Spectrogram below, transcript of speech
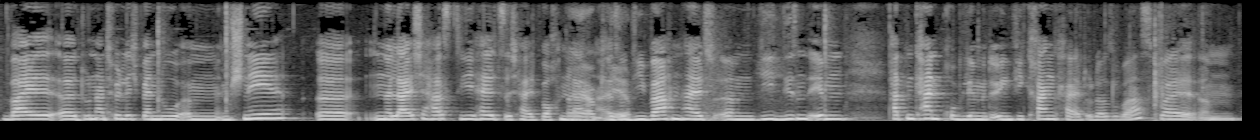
weil äh, du natürlich, wenn du ähm, im Schnee äh, eine Leiche hast, die hält sich halt wochenlang. Ja, okay. Also die waren halt, ähm, die, die sind eben, hatten kein Problem mit irgendwie Krankheit oder sowas, weil ähm,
